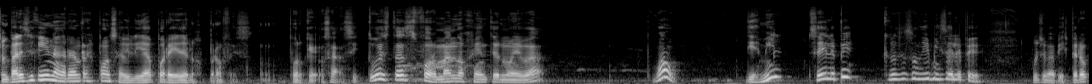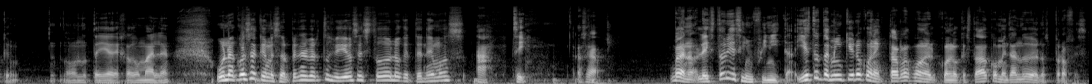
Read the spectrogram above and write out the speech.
me parece que hay una gran responsabilidad por ahí de los profes. Porque, o sea, si tú estás formando gente nueva, wow, 10.000 CLP. ¿Qué cosas son 10.000 CLP? Pucha, papi, espero que no, no te haya dejado mala. Una cosa que me sorprende al ver tus videos es todo lo que tenemos. Ah, sí. O sea, bueno, la historia es infinita. Y esto también quiero conectarlo con, el, con lo que estaba comentando de los profes.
